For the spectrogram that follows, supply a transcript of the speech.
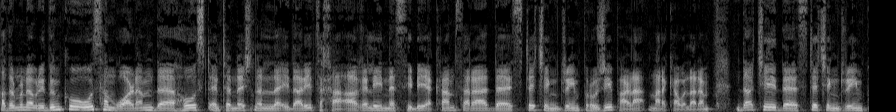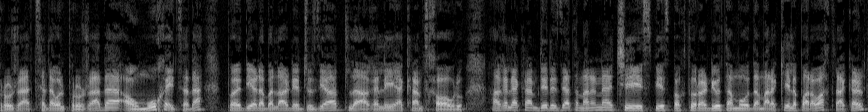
قدرمن اوریدونکو اوس هم غواړم د هوست انټرنیشنل له ادارې څخه اغلې نصیبې اکرم سره د سټیچینګ ډریم پروژې په اړه مرکه ولرم دا چې د سټیچینګ ډریم پروژه څه ډول پروژه ده او موخه یې څه ده په دې اړه بل ډیر جزئیات له اغلې اکرم څخه وورو اغلې اکرم ډیر زیاته مننه چې سپیس پښتو رادیو ته مو د مرکه لپاره وخت راکړ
